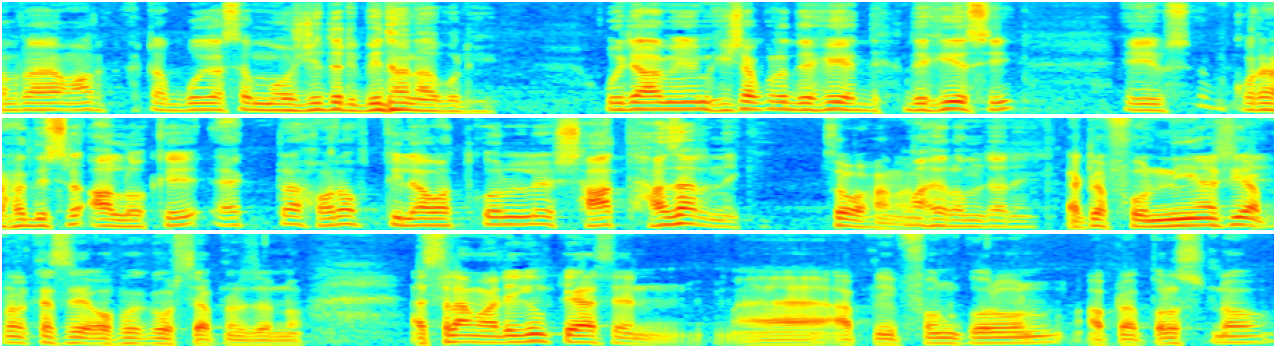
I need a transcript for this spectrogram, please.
আমরা আমার একটা বই আছে মসজিদের বিধানাবলী। ওইটা আমি হিসাব করে দেখে দেখিয়েছি। এই কোরআন হাদিসের আলোকে একটা হরফ তিলাওয়াত করলে সাত হাজার নাকি সোহান মাহে রমজানে। একটা ফোন নিয়ে আসি আপনার কাছে অপেক্ষা করছে আপনার জন্য। আসসালামু আলাইকুম, কে আছেন? আপনি ফোন করুন, আপনার প্রশ্ন,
